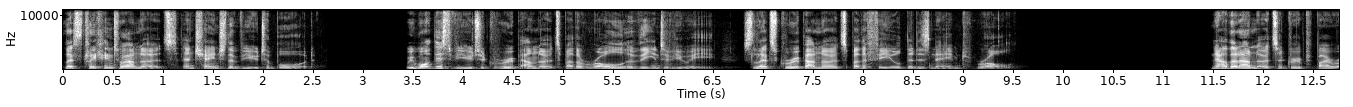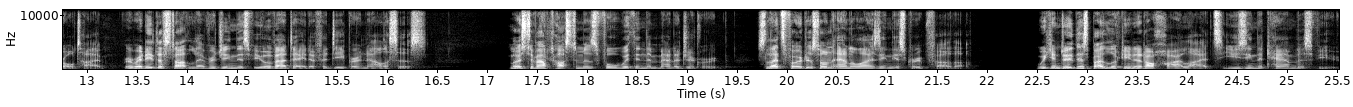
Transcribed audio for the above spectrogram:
Let's click into our notes and change the view to board. We want this view to group our notes by the role of the interviewee, so let's group our notes by the field that is named role. Now that our notes are grouped by role type, we're ready to start leveraging this view of our data for deeper analysis. Most of our customers fall within the manager group, so let's focus on analysing this group further. We can do this by looking at our highlights using the canvas view.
